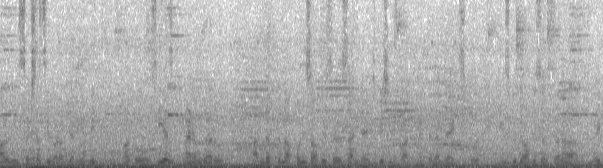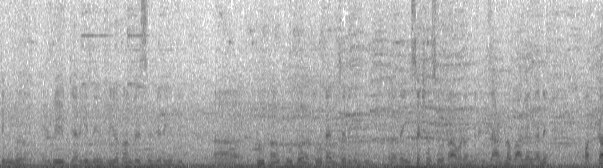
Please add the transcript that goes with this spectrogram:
ఆల్ ఇన్స్ట్రక్షన్స్ ఇవ్వడం జరిగింది. మాకు సిఎస్ మేడం గారు అందరితో police officers and education department and ఎగ్జిక్యూ ఎగ్జిక్యూటివ్ ఆఫీసర్స్ తన మీటింగ్ జరిగింది వీడియో కాన్ఫరెన్స్ జరిగింది. టూ టూ టూ టైమ్స్ జరిగింది. తర్వాత ఇన్స్ట్రక్షన్స్ రావడం జరిగింది. దాంట్లో భాగంగానే పక్కా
